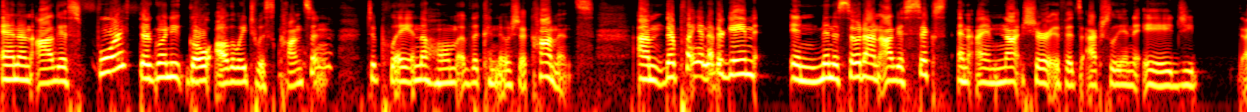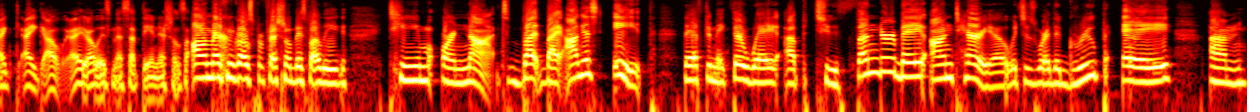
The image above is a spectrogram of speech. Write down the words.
And on August 4th, they're going to go all the way to Wisconsin to play in the home of the Kenosha Comets. Um, they're playing another game in Minnesota on August 6th, and I'm not sure if it's actually an AAG. I, I, I always mess up the initials. All American Girls Professional Baseball League team or not. But by August 8th, they have to make their way up to Thunder Bay, Ontario, which is where the Group A um,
